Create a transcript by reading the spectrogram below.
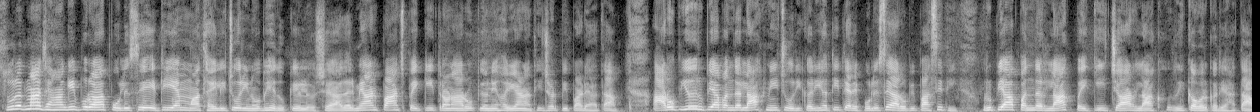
સુરતમાં જહાંગીરપુરા પોલીસે એટીએમમાં થયેલી ચોરીનો ભેદ ઉકેલ્યો છે. આ દરમિયાન પાંચ પૈકી ત્રણ આરોપીઓને હરિયાણાથી ઝડપી પાડ્યા હતા. આરોપીઓએ રૂપિયા પંદર લાખની ચોરી કરી હતી ત્યારે પોલીસે આરોપી પાસેથી રૂપિયા પંદર લાખ પૈકી ચાર લાખ રિકવર કર્યા હતા.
